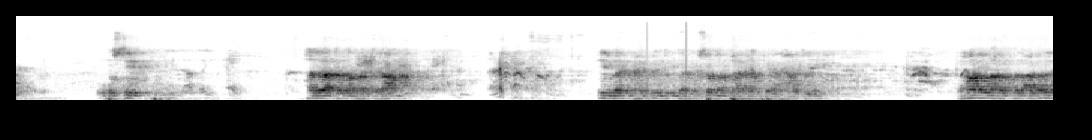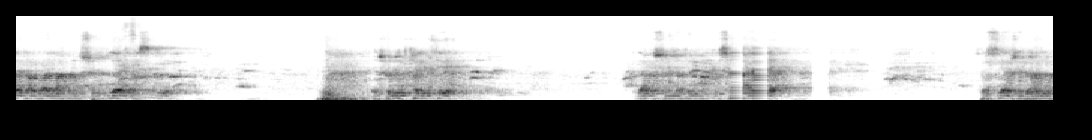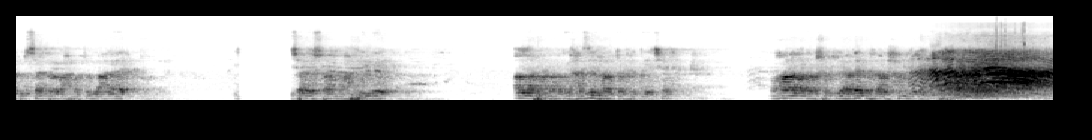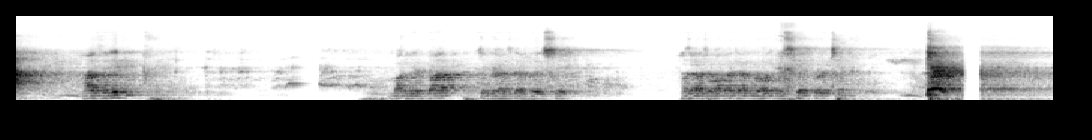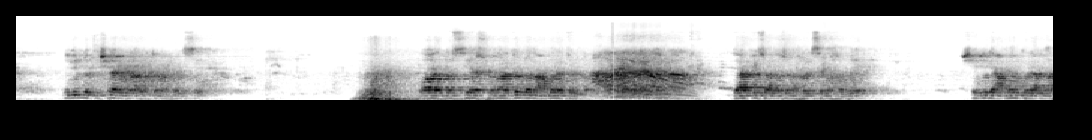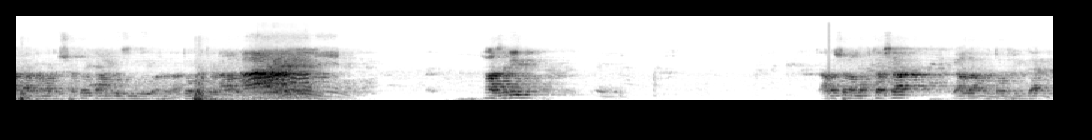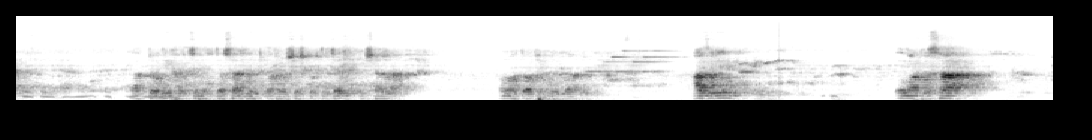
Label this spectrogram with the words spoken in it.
উপস্থিত হাজরাত রাম পীরবান ভাই বিন্দুদার মুসলমান ভাইয়ের প্রিয় হাজির মহান আল্লাহ রাব্বুল আলামিনের দরবারে লাখ শুকরিয়া আজকে এই শরীর খালিতে দারুস সুন্নাতের মাদ্রাসায় সসিয়া শহীদ হযরত সাহেব রহমাতুল্লাহ আলাইহি ইশারা সহ মাহফিলে আল্লাহ আমাদের হাজির হওয়ার তৌফিক দিয়েছেন মহান আল্লাহর শুকরিয়া আদায় করে আলহামদুলিল্লাহ হাজিরিন মাগরিব বাদ যে বেরোজগার হয়েছে রহল করেছেন। বিভিন্ন বিষয়ের উপর আলোচনা হয়েছে। শোনার জন্য না আমলের জন্য? যা কিছু আলোচনা হয়েছে বা হবে সেগুলি আমল করে আল্লাহ পাক আমাদের সকলকে আমল জিন্দি ঘটনা দৌড়াতে হাজরিন আলোচনা মুক্তাসার আল্লাহ আমার তৌফিক দেন। মাত্র অধিক হচ্ছে মুক্তাসার কথা শেষ করতে চাই, ইনশাআল্লাহ। আল্লাহ তৌফিক হাজরিন, এই মাদ্রাসা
